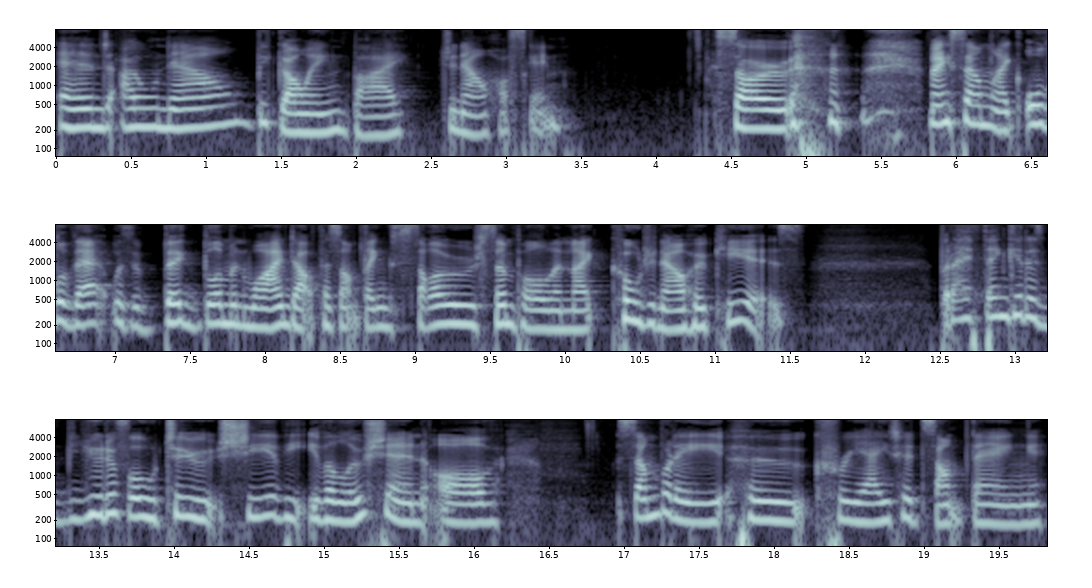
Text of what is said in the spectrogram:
and I will now be going by Johnelle Hosking. So, may sound like all of that was a big bloomin' wind up for something so simple and like, cool, Johnelle, who cares? But I think it is beautiful to share the evolution of somebody who created something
